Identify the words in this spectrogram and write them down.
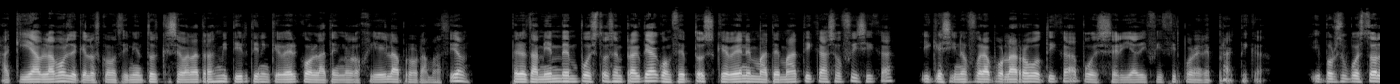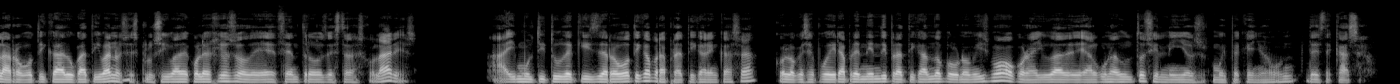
aquí hablamos de que los conocimientos que se van a transmitir tienen que ver con la tecnología y la programación, pero también ven puestos en práctica conceptos que ven en matemáticas o física y que si no fuera por la robótica pues sería difícil poner en práctica. Y por supuesto la robótica educativa no es exclusiva de colegios o de centros extraescolares. Hay multitud de kits de robótica para practicar en casa, con lo que se puede ir aprendiendo y practicando por uno mismo o con ayuda de algún adulto si el niño es muy pequeño aún desde casa.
